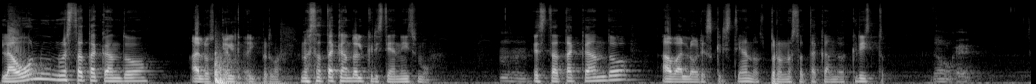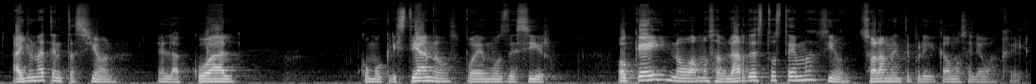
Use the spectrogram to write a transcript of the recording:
la ONU no está atacando a los que... perdón, no está atacando al cristianismo. Está atacando a valores cristianos, pero no está atacando a Cristo. Hay una tentación en la cual, como cristianos, podemos decir, ok, no vamos a hablar de estos temas, sino solamente predicamos el Evangelio.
